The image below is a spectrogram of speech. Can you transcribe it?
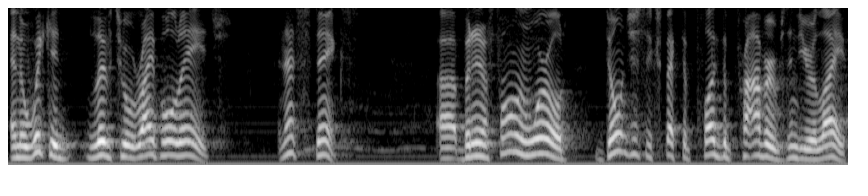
and the wicked live to a ripe old age. And that stinks. Uh, but in a fallen world, don't just expect to plug the Proverbs into your life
